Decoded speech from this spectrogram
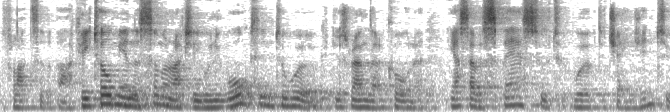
flats at the back. He told me in the summer, actually, when he walks into work just round that corner, he has to have a spare suit at work to change into.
